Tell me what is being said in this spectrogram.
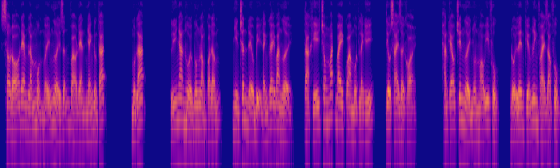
sau đó đem lắm một mấy người dẫn vào đen nhánh đường tắt. Một lát, lý nhan hồi buông lỏng quả đấm, nhìn chân đều bị đánh gây ba người, tà khí trong mắt bay qua một lanh ý, tiêu sái rời khỏi. Hắn kéo trên người nhốn máu y phục đổi lên kiếm linh phái giáo phục,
